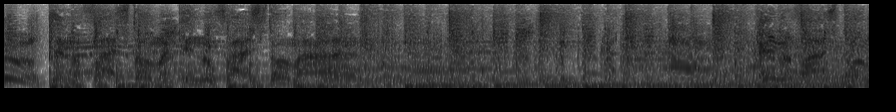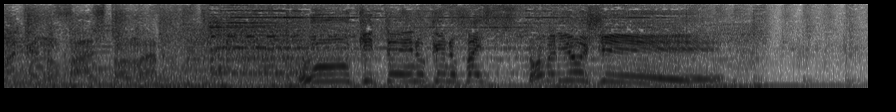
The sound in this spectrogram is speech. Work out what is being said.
Hum, que não faz, toma, que não faz, toma. Que não faz, toma, que não faz, toma. O que tem no que não faz? Toma de hoje!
